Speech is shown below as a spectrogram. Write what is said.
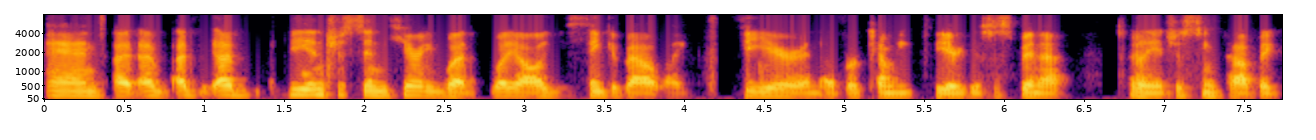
And I, I, I'd, be interested in hearing what, what y'all think about like fear and overcoming fear because it's been a really interesting topic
